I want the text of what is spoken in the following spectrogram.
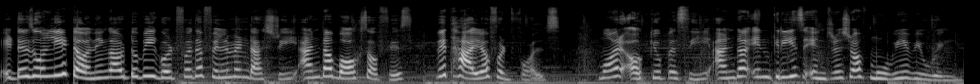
it is only turning out to be good for the film industry and the box office with higher footfalls, more occupancy, and the increased interest of movie viewing.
